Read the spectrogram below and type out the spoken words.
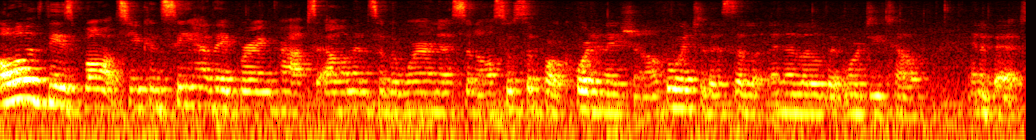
all of these bots, you can see how they bring perhaps elements of awareness and also support coordination. I'll go into this in a little bit more detail in a bit.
